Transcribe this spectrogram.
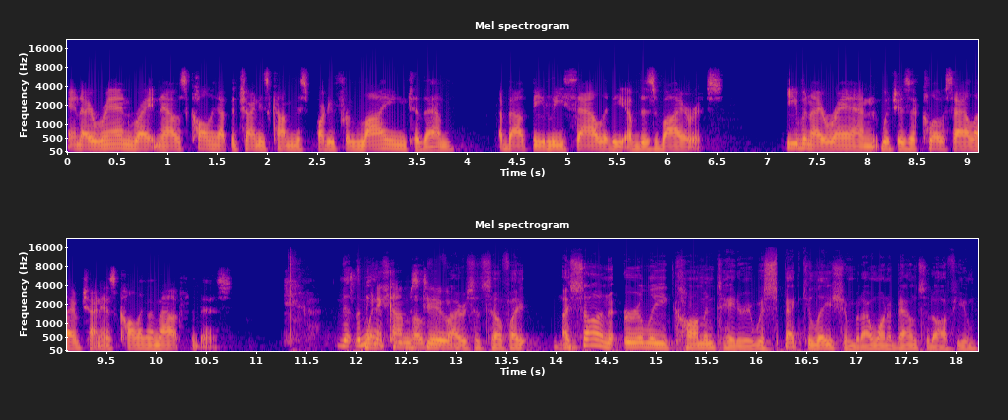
And Iran right now is calling out the Chinese Communist Party for lying to them about the lethality of this virus. Even Iran, which is a close ally of China, is calling them out for this when it comes to the virus itself, I, I saw an early commentator, it was speculation, but I want to bounce it off you,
